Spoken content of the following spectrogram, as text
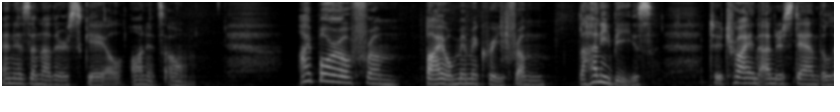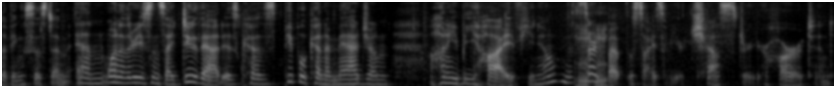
and is another scale on its own. I borrow from biomimicry, from the honeybees, to try and understand the living system. And one of the reasons I do that is because people can imagine a honeybee hive, you know, it's sort of mm-hmm. about the size of your chest or your heart. And,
